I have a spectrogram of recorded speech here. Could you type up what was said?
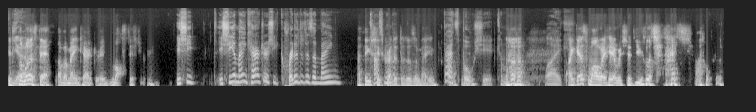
It's Yeah. the worst death of a main character in Lost history. Is she is she a main character? Is she credited as a main? I think she's credited as a main. That's bullshit. Come on. Like I guess while we're here, we should eulogize Charlotte.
